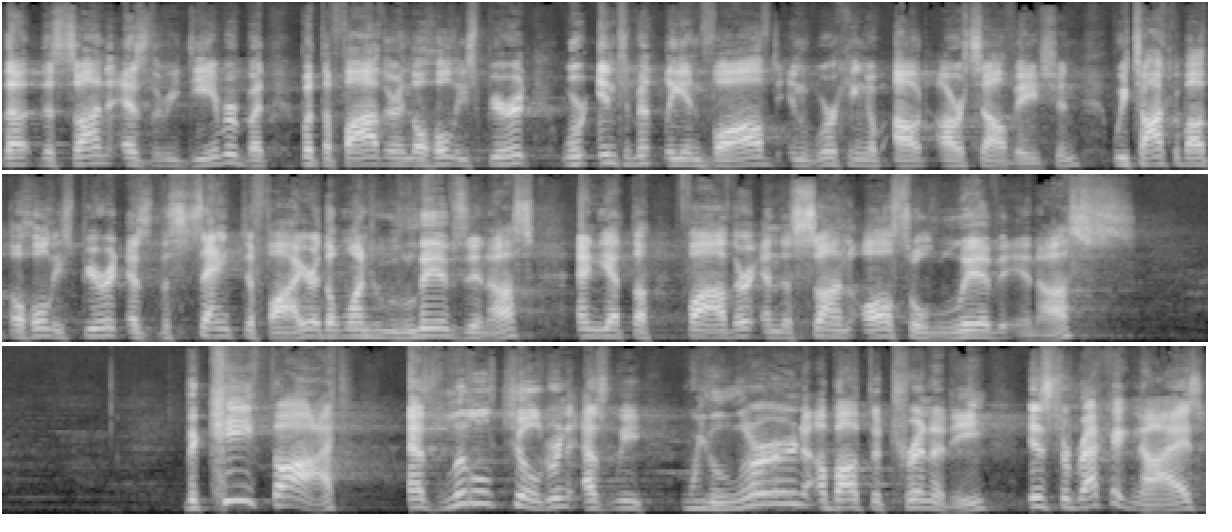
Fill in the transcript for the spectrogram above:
the, the Son as the Redeemer, but, but the Father and the Holy Spirit were intimately involved in working out our salvation. We talk about the Holy Spirit as the sanctifier, the one who lives in us, and yet the Father and the Son also live in us. The key thought as little children, as we, we learn about the Trinity, is to recognize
